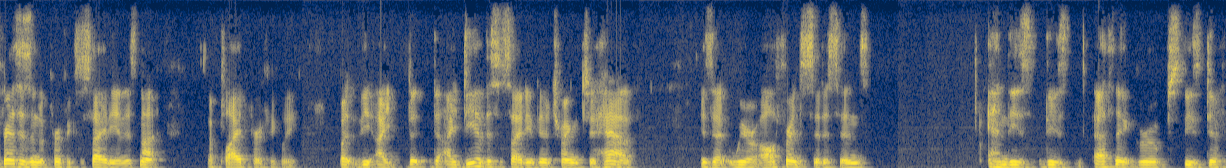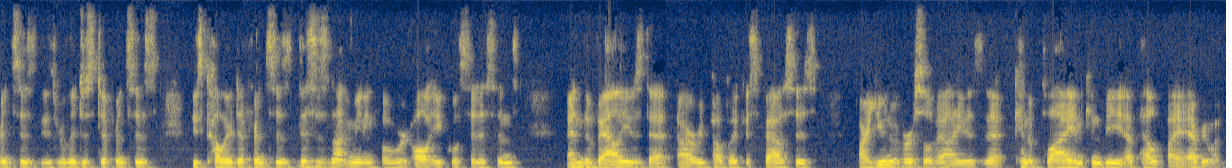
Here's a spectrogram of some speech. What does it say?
France isn't a perfect society and it's not applied perfectly. But the, the, the idea of the society they're trying to have is that we are all French citizens and these these ethnic groups, these differences, these religious differences, these color differences, this is not meaningful. We're all equal citizens, and the values that our republic espouses are universal values that can apply and can be upheld by everyone.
